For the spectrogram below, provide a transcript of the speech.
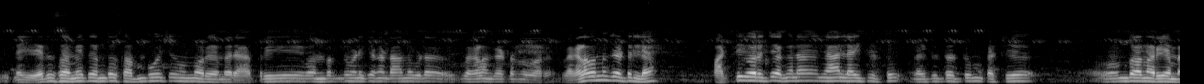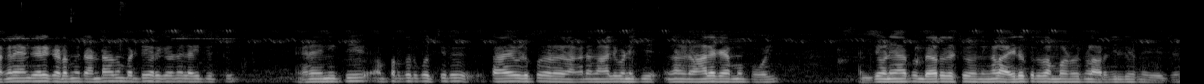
പിന്നെ ഏത് സമയത്ത് എന്തോ സംഭവിച്ചതെന്നൊന്നും അറിയാൻ രാത്രി പന്ത്രണ്ട് മണിക്ക് കണ്ടാന്ന് ഇവിടെ ബഹളം കേട്ടെന്ന് പറയും ബഹളമൊന്നും കേട്ടില്ല. പട്ടി കുറച്ച് അങ്ങനെ ഞാൻ ലൈറ്റ് ഇട്ടു. ലൈറ്റ് ഇട്ടിട്ടും കക്ഷിയെ എന്താണെന്ന് അറിയാൻ അങ്ങനെ ഞാൻ കയറി കിടന്നു രണ്ടാമതും പട്ടി കുറയ്ക്കാണ്ട് ലൈറ്റ് ഇട്ടു. അങ്ങനെ എനിക്ക് അപ്പുറത്തൊരു കൊച്ചൊരു താഴെ ഒഴുപ്പ് കിടക്കണം അങ്ങനെ നാല് മണിക്ക് നാലര ആകുമ്പോൾ പോയി. അഞ്ച് മണിയായപ്പം വേറെ കക്ഷി നിങ്ങൾ അയലത്തൊരു സംഭവം നിങ്ങൾ അറിഞ്ഞില്ലേ എന്ന് ചോദിച്ചു.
